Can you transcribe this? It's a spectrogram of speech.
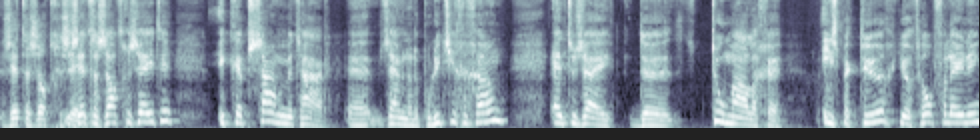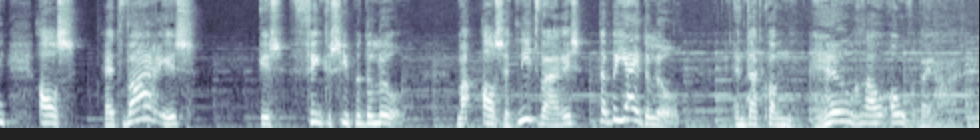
Zet er zat gezeten. Zet zat gezeten. Ik heb samen met haar, uh, zijn we naar de politie gegaan. En toen zei de toenmalige inspecteur, jeugdhulpverlening... als het waar is, is Vinkersieper de lul. Maar als het niet waar is, dan ben jij de lul. En dat kwam heel rauw over bij haar.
